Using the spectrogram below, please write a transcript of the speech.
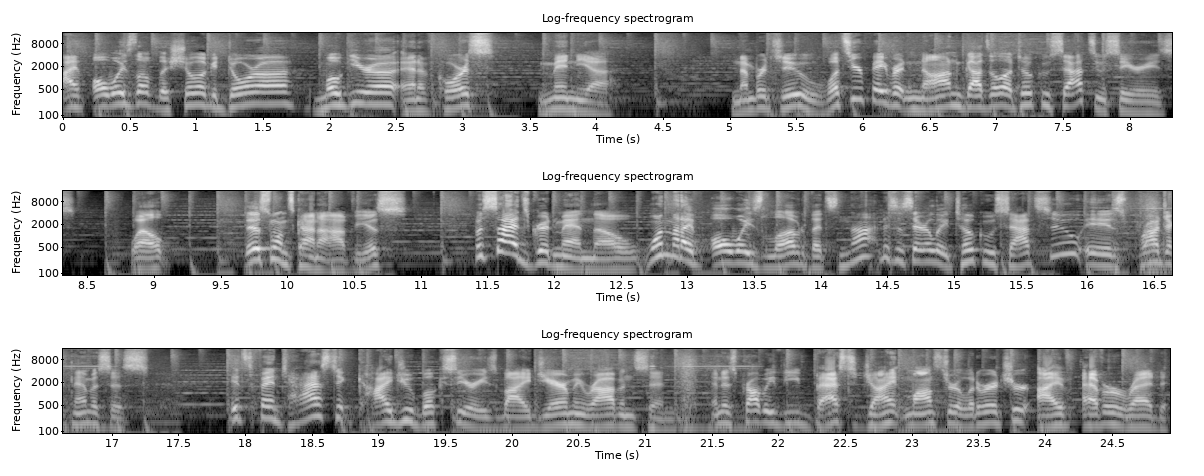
I've always loved the Showa Ghidorah, Moguera, and of course, Minya. Number 2, what's your favorite non-Godzilla tokusatsu series? Well, this one's kinda obvious. Besides Gridman though, one that I've always loved that's not necessarily tokusatsu is Project Nemesis. It's fantastic kaiju book series by Jeremy Robinson, and is probably the best giant monster literature I've ever read.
